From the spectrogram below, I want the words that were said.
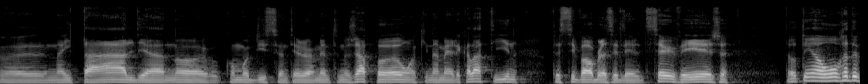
Uh, na Itália, no, como eu disse anteriormente, no Japão, aqui na América Latina, Festival Brasileiro de Cerveja. Então eu tenho a honra de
